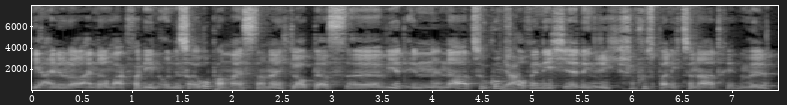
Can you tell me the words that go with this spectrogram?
Die eine oder andere Mark verdienen und ist Europameister. Ne? Ich glaube, das äh, wird in naher Zukunft, ja. auch wenn ich äh, den griechischen Fußball nicht zu nahe treten will,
